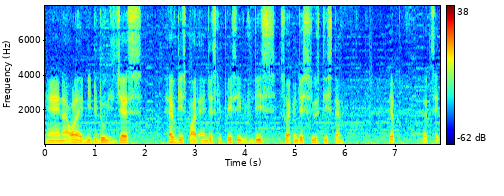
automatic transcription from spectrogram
and all I need to do is just have this part and just replace it with this so I can just use this stem. Yep that's it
